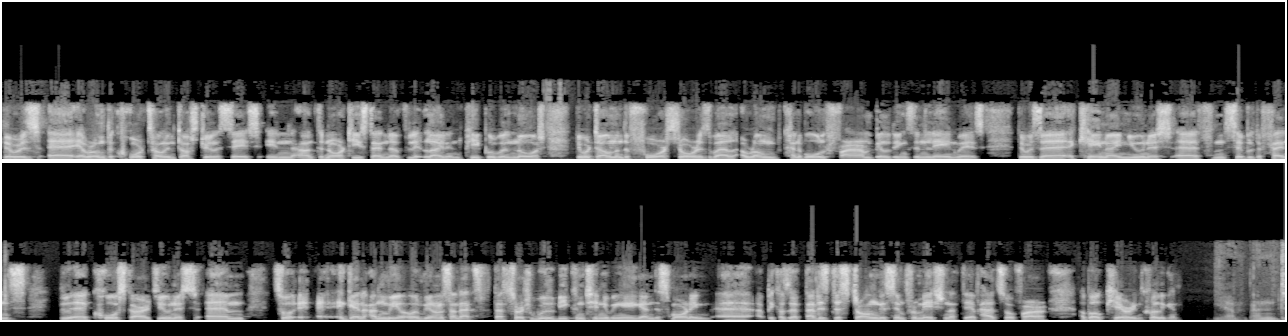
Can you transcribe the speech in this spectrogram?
There was uh, around the Courtown Industrial Estate in on the northeast end of Little Island. People will know it. They were down on the foreshore as well, around kind of old farm buildings and laneways. There was a a K9 unit uh, from Civil Defence uh, Coast Guard unit. Um, so again, and we we understand that that search will be continuing again this morning uh, because that, that is the strongest information that they've had so far about Kieran Quilligan. Yeah, and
